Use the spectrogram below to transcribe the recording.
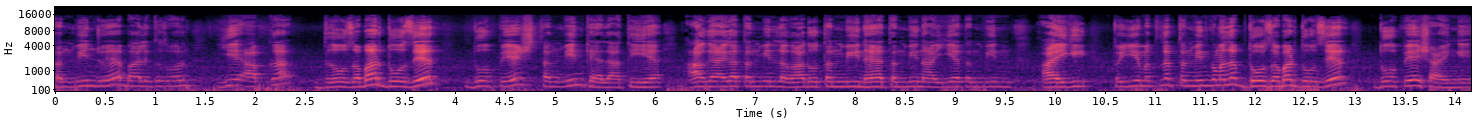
तनवीन जो है बालिफ दो ज़बर, ये आपका दो ज़बर, दो ज़ेर दो पेश तनवीन कहलाती है। आगे आएगा, तनवीन लगा दो, तनवीन है, तनवीन आई है, तनवीन आएगी। तो ये मतलब तनवीन का मतलब दो ज़बर, दो ज़ेर, दो पेश आएँगे।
